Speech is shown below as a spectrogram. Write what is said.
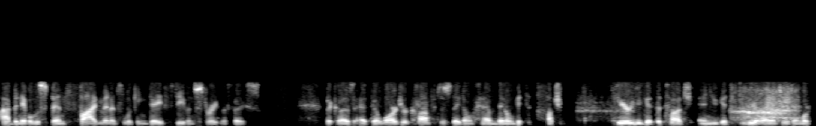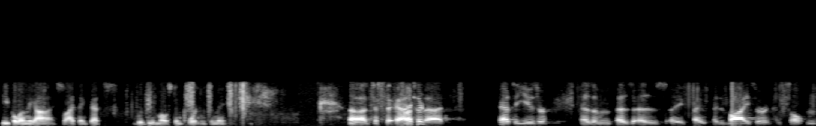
I've been able to spend five minutes looking Dave Stevens straight in the face." Because at the larger conferences, they don't have, they don't get to touch them. Here, you get the touch and you get real answers and look people in the eye. So I think that's would be most important to me. Uh, just to add Arthur? to that, as a user, as a as as a, a advisor, a consultant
